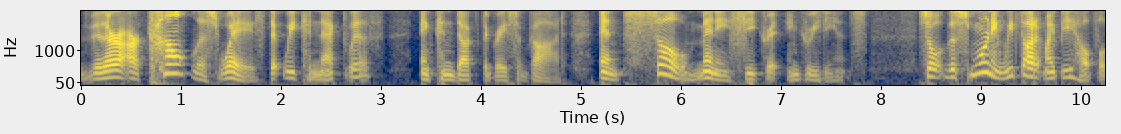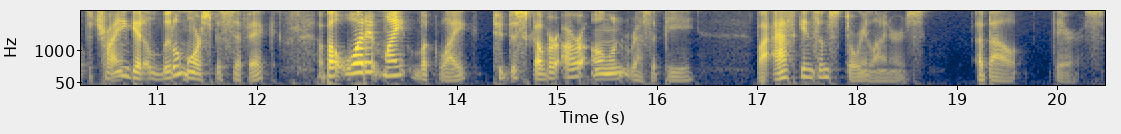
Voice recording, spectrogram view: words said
There are countless ways that we connect with and conduct the grace of God, and so many secret ingredients. So this morning, we thought it might be helpful to try and get a little more specific about what it might look like to discover our own recipe by asking some storyliners about theirs.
